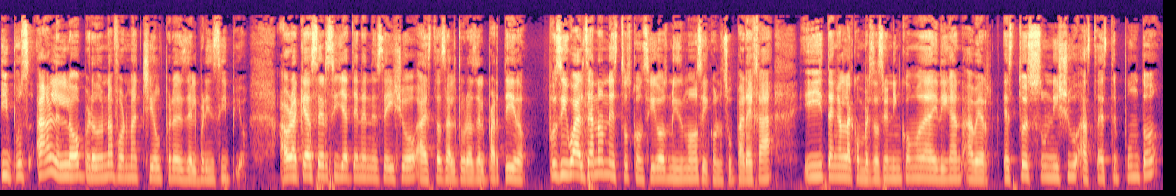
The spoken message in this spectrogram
Y pues háblenlo, pero de una forma chill, pero desde el principio. Ahora, ¿qué hacer si ya tienen ese issue a estas alturas del partido? Pues igual, sean honestos consigo mismos y con su pareja y tengan la conversación incómoda y digan, a ver, esto es un issue hasta este punto,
